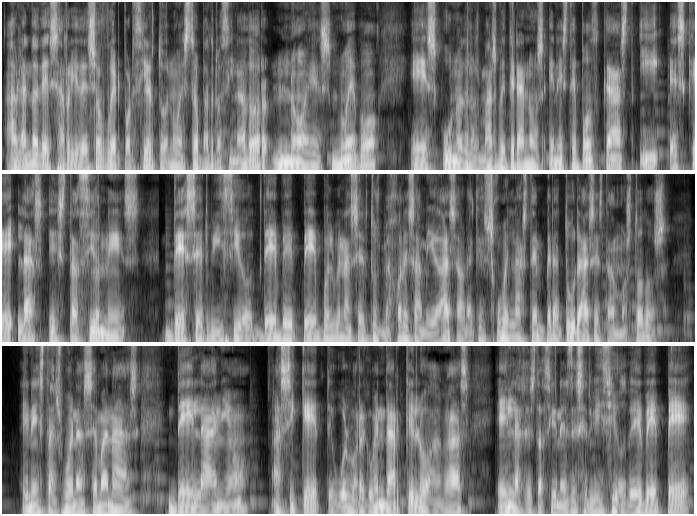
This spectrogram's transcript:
Hablando de desarrollo de software, por cierto, nuestro patrocinador no es nuevo, es uno de los más veteranos en este podcast y es que las estaciones de servicio de BP vuelven a ser tus mejores amigas ahora que suben las temperaturas, estamos todos en estas buenas semanas del año, así que te vuelvo a recomendar que lo hagas en las estaciones de servicio de BP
